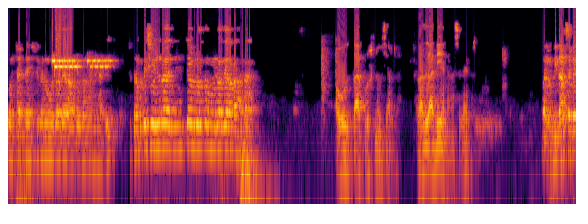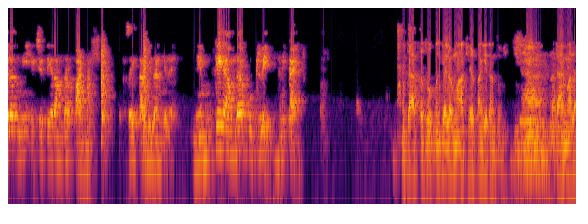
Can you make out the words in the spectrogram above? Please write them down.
दोनशे अठ्ठावीस ठिकाणी उमेदवार देणार आहात विधानसभेसाठी छत्रपती शिवेंद्रराजेंच्या विरोधात उमेदवार देणार का? सांगा अहो काय प्रश्न विचारला? राजगादी आहे ना असं काय? बरं विधानसभेला तुम्ही एकशे तेरा आमदार पाडणार. असं एक काल विधान केलंय. नेमके हे आमदार कुठले आणि काय? म्हणजे आत्ताच ओपन केलं मा खेळ पांगित तुम्ही. काय मला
